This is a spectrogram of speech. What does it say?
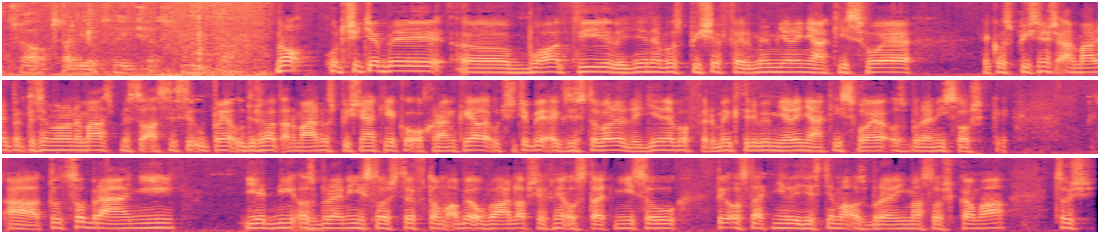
a třeba obsadil celý čas. No, určitě by uh, bohatý lidi nebo spíše firmy měli nějaký svoje jako spíš než armády, protože ono nemá smysl asi si úplně udržovat armádu, spíš nějaké jako ochranky, ale určitě by existovaly lidi nebo firmy, které by měly nějaké svoje ozbrojené složky. A to, co brání jedný ozbrojený složce v tom, aby ovládla všechny ostatní, jsou ty ostatní lidi s těma ozbrojenýma složkama, což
